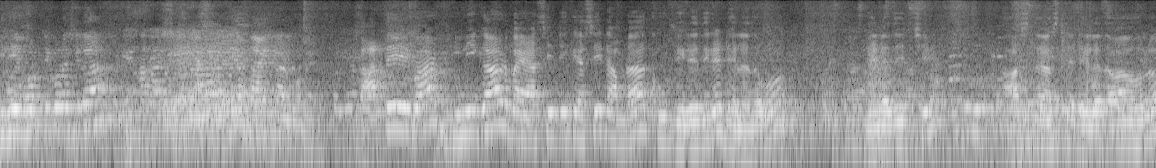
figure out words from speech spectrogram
কি দিয়ে ভর্তি করেছিলাম। তাতে এবার ভিনিগার বা অ্যাসিটিক অ্যাসিড আমরা খুব ধীরে ধীরে ঢেলে দেবো। ঢেলে দিচ্ছি। আস্তে আস্তে ঢেলে দেওয়া হলো।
